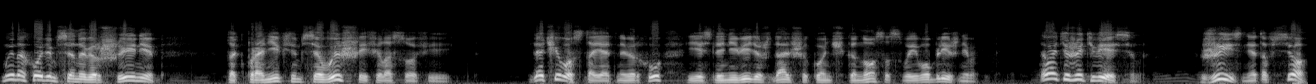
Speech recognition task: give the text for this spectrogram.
Мы находимся на вершине, так проникнемся высшей философией. Для чего стоять наверху, если не видишь дальше кончика носа своего ближнего? Давайте жить весело. Жизнь — это все.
